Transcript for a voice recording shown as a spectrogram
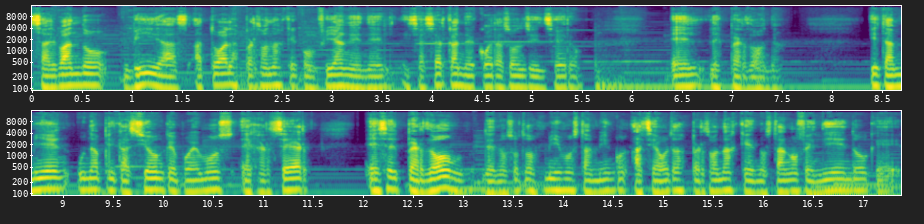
salvando vidas a todas las personas que confían en Él y se acercan de corazón sincero. Él les perdona. Y también una aplicación que podemos ejercer es el perdón de nosotros mismos también hacia otras personas que nos están ofendiendo, que,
